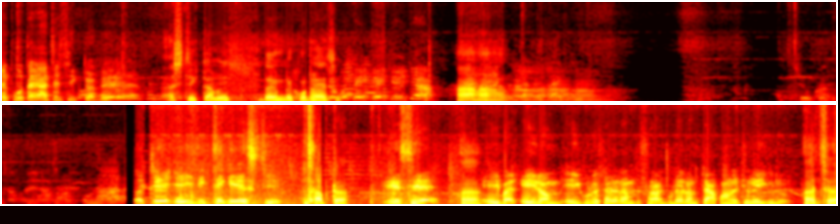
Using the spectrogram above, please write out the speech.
আরে কোথায় আছে দে স্টিকটা আমি দেখেন কোথায় আছে হ্যাঁ হ্যাঁ হ্যাঁ হচ্ছে এই দিক থেকে এসছে সাপটা এসে হ্যাঁ এইবার এইরকম এইগুলোর সাথে এরকম শাকগুলো এরকম চাপানো ছিল এইগুলো আচ্ছা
